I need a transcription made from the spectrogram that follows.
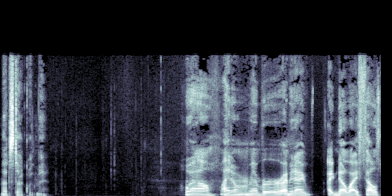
That stuck with me. Wow, I don't remember. I mean, I I know I felt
